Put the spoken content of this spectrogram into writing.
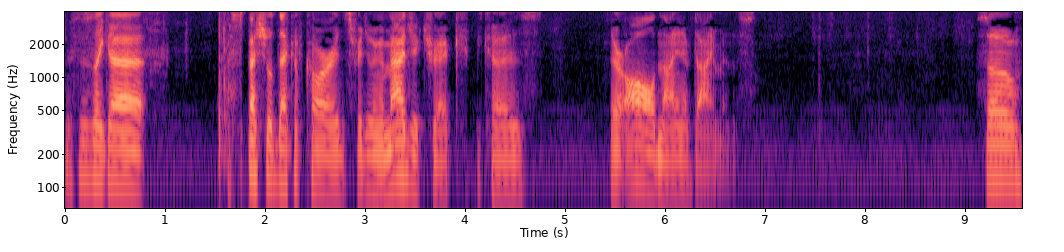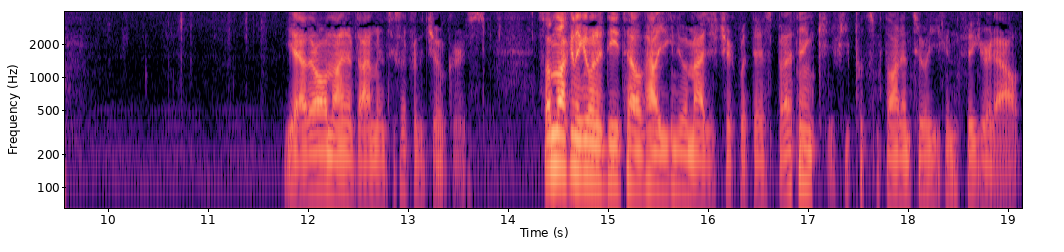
This is like a, a special deck of cards for doing a magic trick because they're all nine of diamonds. So, yeah, they're all nine of diamonds except for the jokers. So I'm not going to go into detail of how you can do a magic trick with this, but I think if you put some thought into it, you can figure it out.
